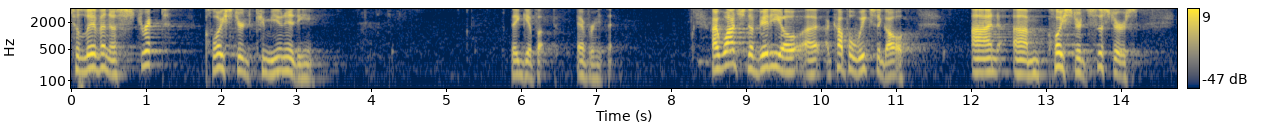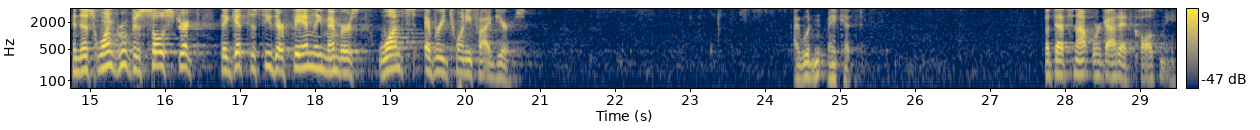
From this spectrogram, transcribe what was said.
to live in a strict, cloistered community. They give up everything. I watched a video uh, a couple weeks ago on um, cloistered sisters. And this one group is so strict, they get to see their family members once every 25 years. I wouldn't make it. But that's not where God had called me.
